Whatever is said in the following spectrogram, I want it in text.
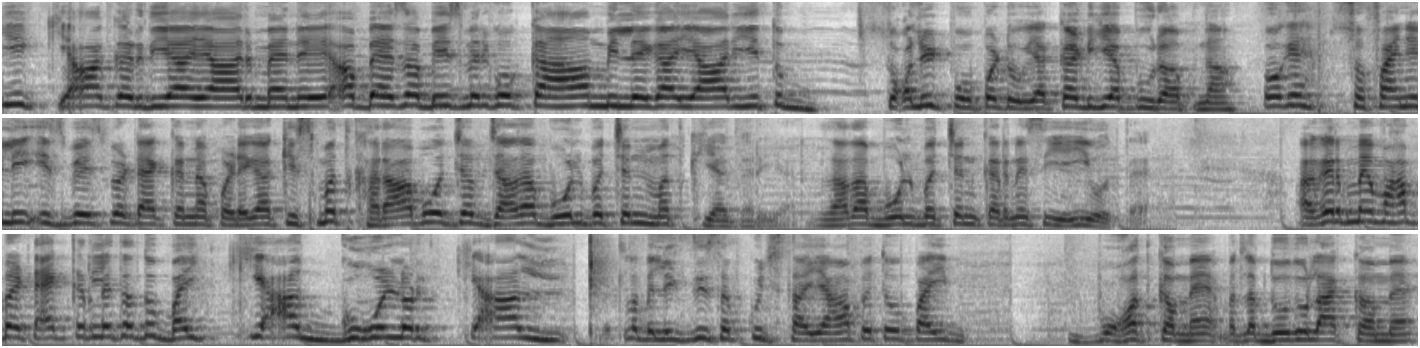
ये क्या कर दिया यार मैंने? अब ऐसा बेस मेरे को कहाँ मिलेगा यार। ये तो सॉलिड पोपट हो गया कट गया पूरा अपना। ओके सो फाइनली इस बेस पर अटैक करना पड़ेगा। किस्मत खराब हो, जब ज़्यादा बोल बच्चन मत किया कर यार। ज़्यादा बोल बच्चन करने से यही होता है। अगर मैं वहाँ पे अटैक कर लेता तो भाई क्या गोल्ड और क्या मतलब एलिक्सी सब कुछ था। यहाँ पे तो भाई बहुत कम है मतलब दो दो लाख कम है।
